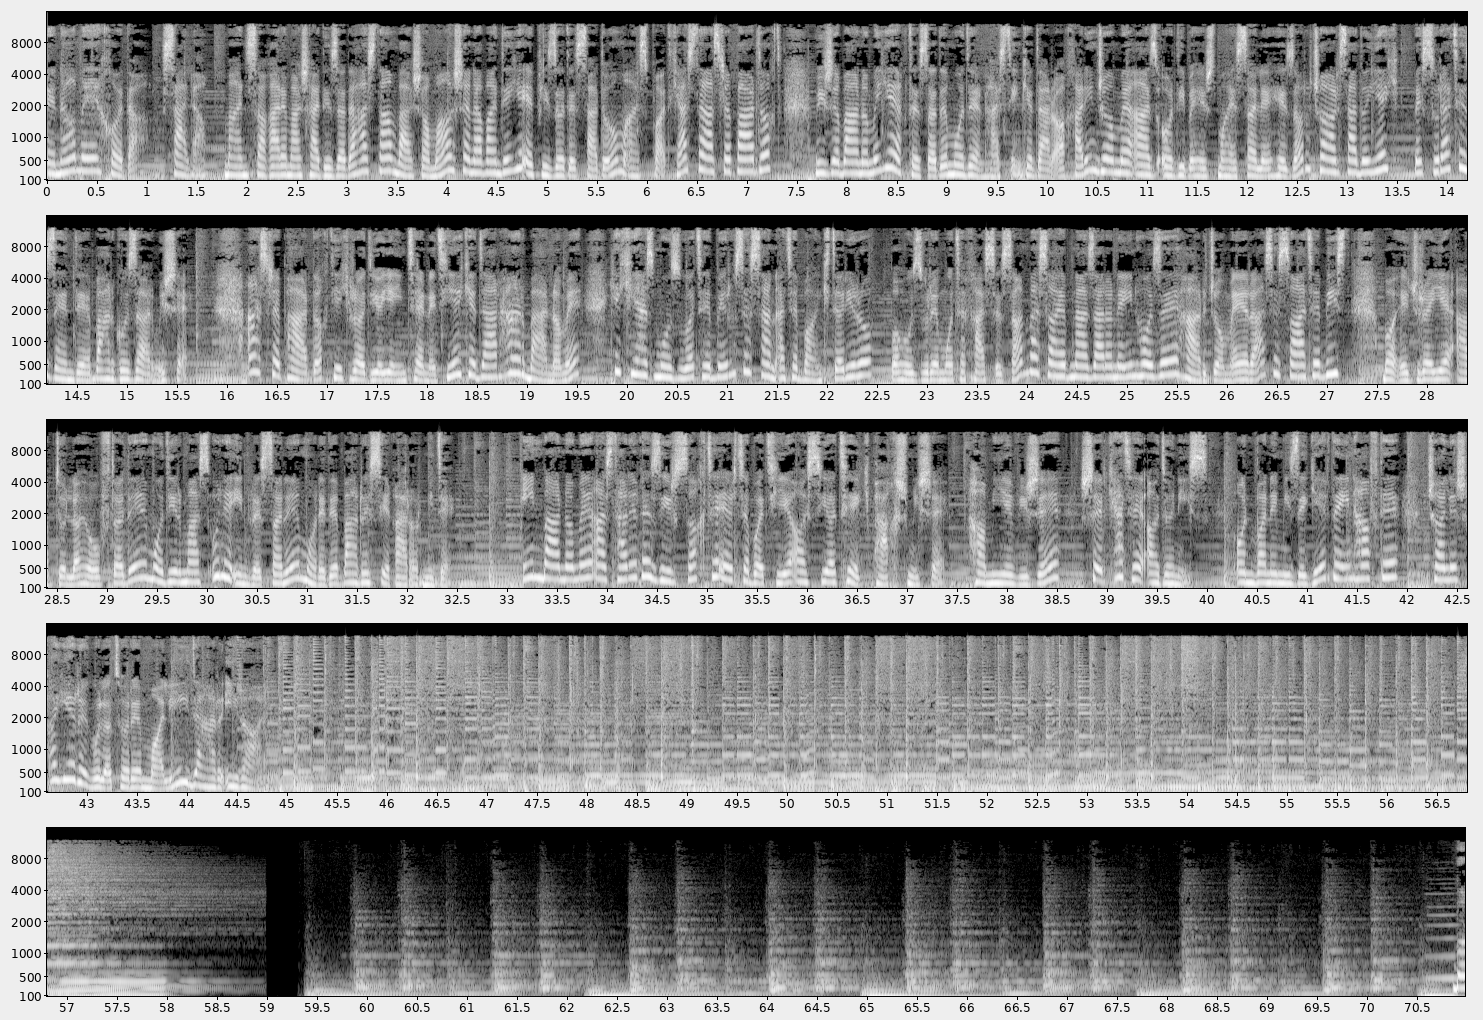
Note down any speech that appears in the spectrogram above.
به نام خدا. سلام. من ساغر مشهدی زاده هستم و شما شنونده اپیزود صدم از پادکست اصر پرداخت. ویژه برنامه اقتصاد مدرن هستیم که در آخرین جمعه از اردیبهشت ماه سال 1401 به صورت زنده برگزار میشه. اصر پرداخت یک رادیوی اینترنتیه که در هر برنامه یکی از موضوعات بروز صنعت بانکداری رو با حضور متخصصان و صاحب نظران این حوزه هر جمعه رأس ساعت 20 با اجرای عبدالله افتاده مدیر مسئول این رسانه مورد بررسی قرار میده. این برنامه از طریق زیرساخت ارتباطی آسیاتک پخش میشه. حامی ویژه شرکت آدونیس. عنوان میزگرد این هفته چالش های رگولاتور مالی در ایران.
